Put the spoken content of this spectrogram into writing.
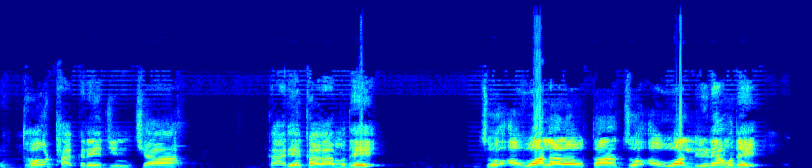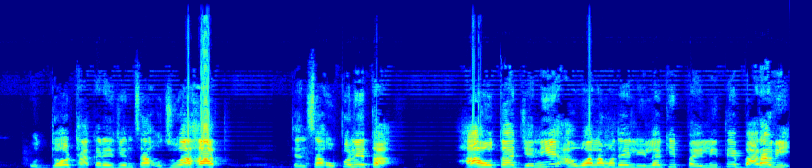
उद्धव ठाकरेजींच्या कार्यकाळामध्ये जो अहवाल आला होता जो अहवाल लिहिण्यामध्ये उद्धव ठाकरेजींचा उजवा हात त्यांचा उपनेता हा होता ज्यांनी अहवालामध्ये लिहिलं की पहिली ते बारावी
